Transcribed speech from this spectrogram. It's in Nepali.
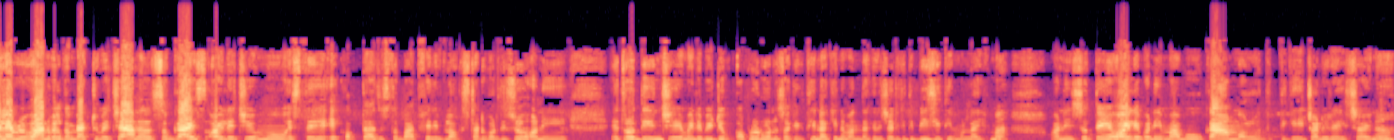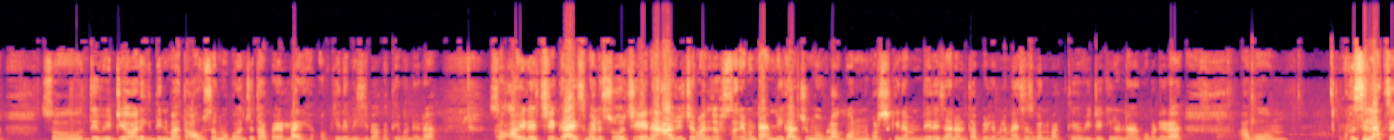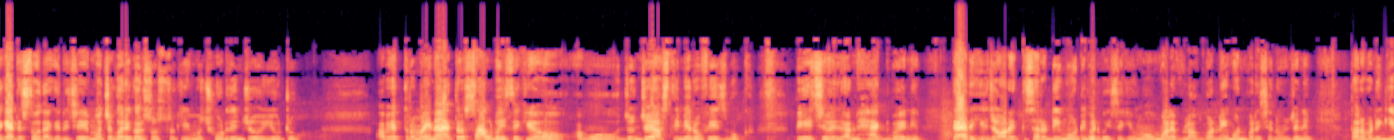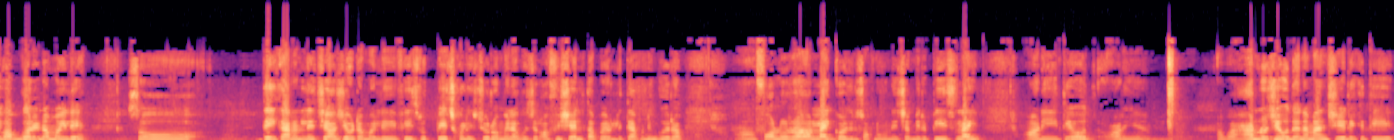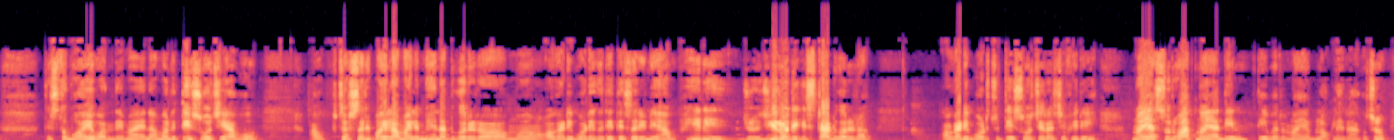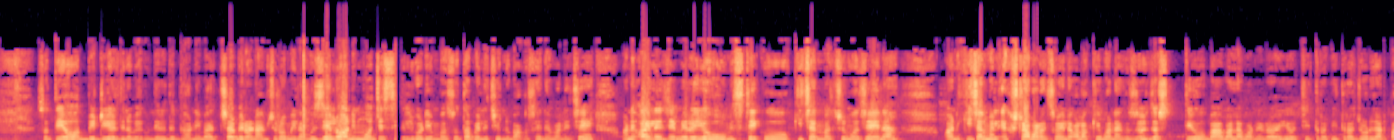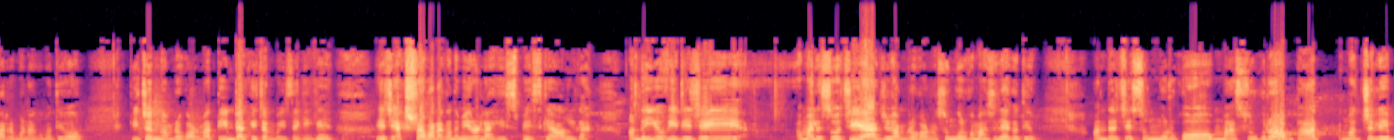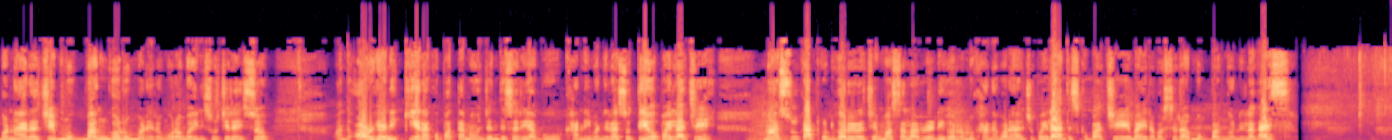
Hello everyone welcome back to my channel so guys अहिले चाहिँ म यस्तै एक हप्ता जस्तो बाद फेरि भ्लग स्टार्ट गर्दैछु अनि यत्रो दिन चाहिँ मैले भिडियो अपलोड गर्न सकेको थिइनँ किन भन्दाखेरि चाहिँ अलिकति बिजी थिएँ म लाइफमा अनि सो त्यही अहिले पनि अब कामहरू त्यत्तिकै चलिरहेको छ होइन। सो त्यो भिडियो अलिक दिन बाद आउँछ म भन्छु तपाईँहरूलाई किन बिजी भएको थिएँ भनेर। सो अहिले चाहिँ गाइस मैले सोचेँ होइन आज चाहिँ मैले जसरी पनि टाइम निकाल्छु म भ्लग बनाउनुपर्छ किनभने धेरैजनाले तपाईँहरूले मलाई मेसेज गर्नुभएको थियो भिडियो किन नआएको भनेर। अब खुसी लाग्छ क्या त्यस्तो हुँदाखेरि चाहिँ। म चाहिँ घरिघरि सोच्छु कि म छोडिदिन्छु युट्युब अब यत्रो महिना यत्रो साल भइसक्यो अब जुन चाहिँ अस्ति मेरो फेसबुक पेज अनि ह्याक भयो नि त्यहाँदेखि झन् यति साह्रो डिमोटिभेट भइसक्यो म। मलाई भ्लग गर्नै मन परेको छैन हुन्छ नि? तर पनि गिभ अप गरिनँ मैले। सो त्यही कारणले चाहिँ अझै एउटा मैले फेसबुक पेज खोलेको छु रमिला भुजेल अफिसियल तपाईँहरूले त्यहाँ पनि गएर फलो र लाइक गरिदिनु सक्नुहुनेछ मेरो पेजलाई अनि त्यो अनि अब हार्नु चाहिँ हुँदैन मान्छे अलिकति त्यस्तो भयो भन्दैमा होइन? मैले त्यही सोचेँ अब। अब जसरी पहिला मैले मेहनत गरेर म अगाडि बढेको थिएँ त्यसरी नै अब फेरि जो जिरोदेखि स्टार्ट गरेर अगाडि बढ्छु त्यही सोचेर चाहिँ फेरि नयाँ सुरुवात नयाँ दिन त्यही भएर नयाँ ब्लग लिएर आएको छु। सो त्यो हो भिडियो हेरिदिनु भएको धेरै धेरै धन्यवाद छ। मेरो नाम चाहिँ रमिला भुजेलो अनि म चाहिँ सिलगढीमा बस्छु। तपाईँले चिन्नु भएको छैन भने चाहिँ अनि अहिले चाहिँ मेरो यो होमस्टेको किचनमा छु म चाहिँ होइन? अनि किचन मैले एक्स्ट्रा बनाएको छु अहिले अलग्गै बनाएको छु। जस्ट त्यो बाबालाई भनेर यो चित्रभित्र जोडजाड पारेर बनाएको मात्रै हो। किचन हाम्रो घरमा तिनवटा किचन भइसक्यो कि। यो चाहिँ एक्स्ट्रा बनाएको नि त मेरो लागि स्पेस क्या हल्का। अन्त यो भिडियो चाहिँ मैले सोचेँ आज हाम्रो घरमा सुँगुरको मासु ल्याएको थियो। अन्त चाहिँ सुँगुरको मासु र भात मजाले बनाएर चाहिँ मुखबाङ गरौँ भनेर म र बहिनी सोचिरहेको छु अन्त अर्ग्यानिक केराको पत्तामा हुन्छ नि त्यसरी अब खाने भनेर। सो त्यही हो पहिला चाहिँ मासु काटकुट गरेर चाहिँ मसलाहरू रेडी गरेर म खाना बनाइहाल्छु पहिला। त्यसको बाद चाहिँ बाहिर बसेर मुखबाङ गर्ने ल गाइस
